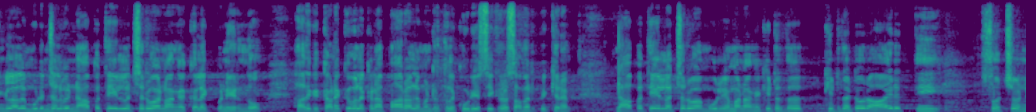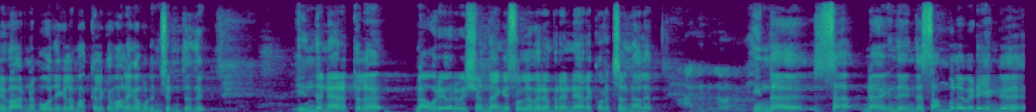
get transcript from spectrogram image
எங்களால் முடிஞ்ச அளவு நாற்பத்தி ஏழு லட்ச ரூபா நாங்கள் கலெக்ட் பண்ணியிருந்தோம். அதுக்கு கணக்கு விளக்கு நான் பாராளுமன்றத்தில் கூடிய சீக்கிரம் சமர்ப்பிக்கிறேன். நாற்பத்தி ஏழு லட்ச ரூபா மூலியமாக நாங்கள் கிட்டத்தட்ட கிட்டத்தட்ட ஒரு ஆயிரத்தி சொச்சம் நிவாரண போதைகளை மக்களுக்கு வழங்க முடிஞ்சிருந்தது. இந்த நேரத்தில் நான் ஒரே ஒரு விஷயம் தான் இங்கே சொல்ல விரும்புகிறேன் நேர குறைச்சல்னால. இந்த ச- நான் இந்த இந்த சம்பள விடயங்க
